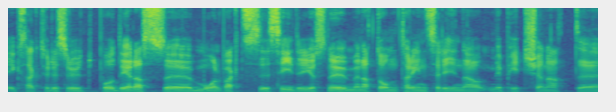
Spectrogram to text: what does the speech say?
exakt hur det ser ut på deras eh, målvaktssidor just nu, men att de tar in Serina med pitchen att eh,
